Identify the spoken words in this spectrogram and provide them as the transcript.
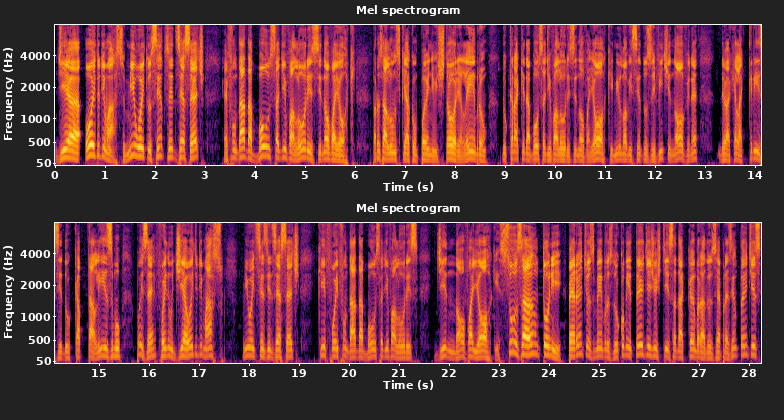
Dia 8 de março, 1817, é fundada a Bolsa de Valores de Nova York. Para os alunos que acompanham história, lembram do craque da Bolsa de Valores de Nova York, em 1929, né? Deu aquela crise do capitalismo. Pois é, foi no dia 8 de março, 1817, que foi fundada a Bolsa de Valores de Nova York. Susa Anthony, perante os membros do Comitê de Justiça da Câmara dos Representantes,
